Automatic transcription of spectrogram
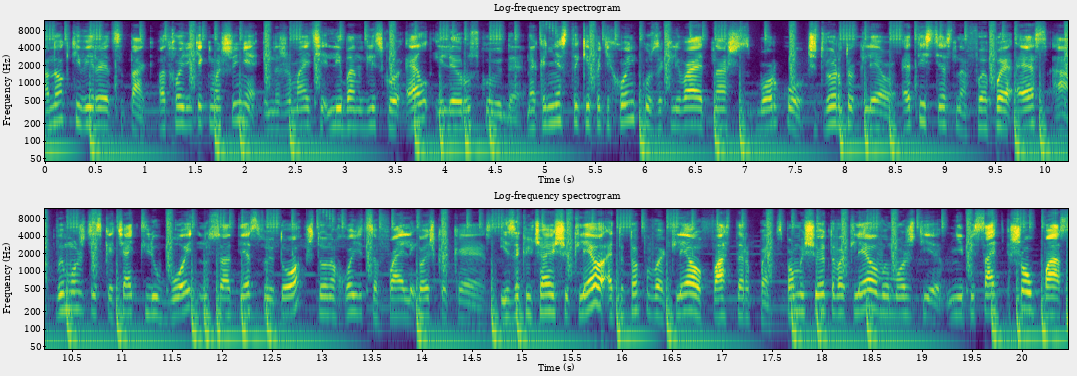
Оно активируется так. Подходите к машине и нажимаете либо английскую L или русскую D. Наконец-таки потихоньку заклевает нашу сборку четвертую Клео. Это, естественно, естественно, FPS А Вы можете скачать любой, но соответствует то, что находится в файле .ks. И заключающий Клео это топовая Клео FastRP. С помощью этого Клео вы можете не писать Show Pass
